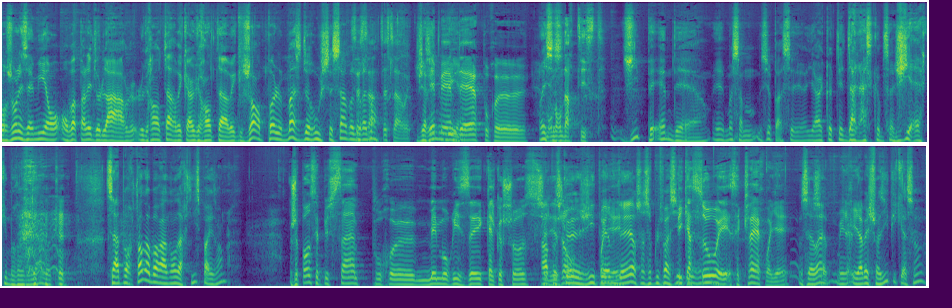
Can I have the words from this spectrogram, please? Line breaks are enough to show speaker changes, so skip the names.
Bonjour les amis, on, on va parler de l'art, le, le grand art avec un grand A, avec Jean-Paul Masderouche, c'est ça votre
C'est
vrai nom?
ça, c'est ça, oui.
J'ai.
JPMDR pour euh,
Oui,
mon nom d'artiste.
JPMDR. Et moi, ça me, je sais pas, il y a un côté Dallas comme ça, JR qui me revient. c'est important d'avoir un nom d'artiste, par exemple?
Je pense que c'est plus simple pour euh, mémoriser quelque chose chez
Ah,
les
parce
gens.
que
voyez.
JPMDR, ça c'est plus facile. que-
Picasso, et c'est clair, vous voyez.
C'est vrai, mais il avait choisi Picasso?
